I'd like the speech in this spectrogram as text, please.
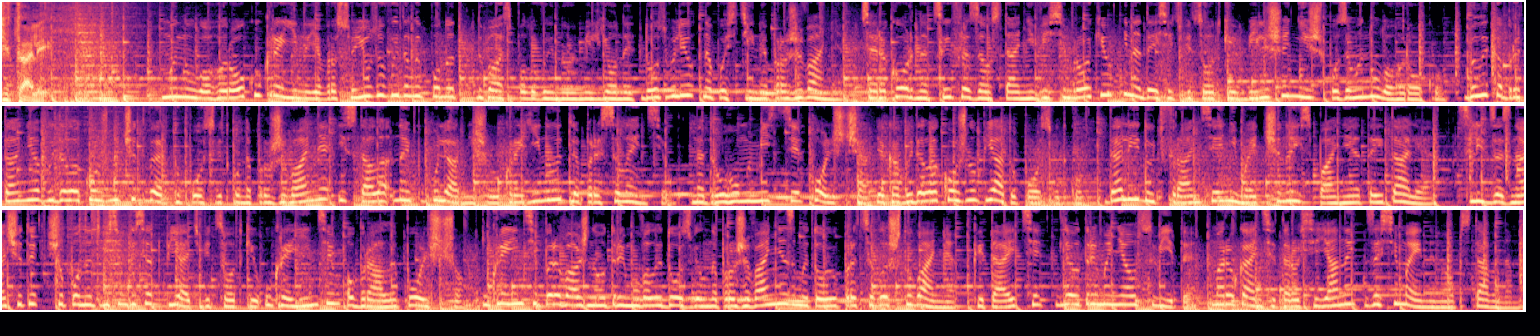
Детали. Минулого року країни Євросоюзу видали понад 2,5 мільйони дозволів на постійне проживання. Це рекордна цифра за останні 8 років і на 10% більше ніж позаминулого року. Велика Британія видала кожну четверту посвідку на проживання і стала найпопулярнішою країною для переселенців. На другому місці Польща, яка видала кожну п'яту посвідку. Далі йдуть Франція, Німеччина, Іспанія та Італія. Слід зазначити, що понад 85% українців обрали Польщу. Українці переважно отримували дозвіл на проживання з метою працевлаштування, китайці для отримання освіти, марокканці та росіяни за сімейними обставинами.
